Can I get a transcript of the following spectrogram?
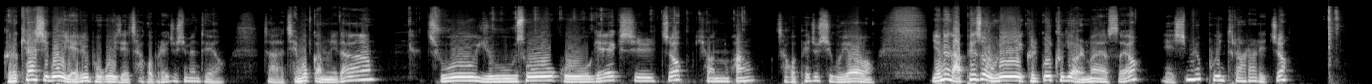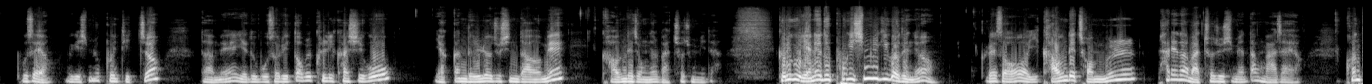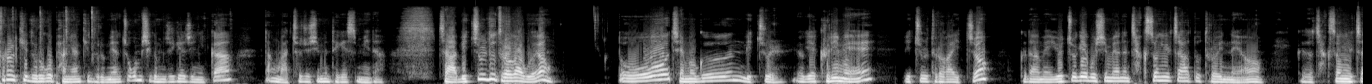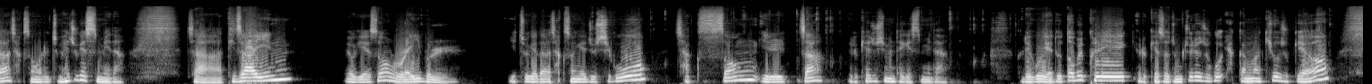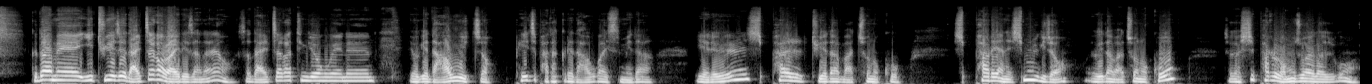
그렇게 하시고 얘를 보고 이제 작업을 해주시면 돼요. 자, 제목 갑니다. 주유소 고객 실적 현황 작업해 주시고요. 얘는 앞에서 우리 글꼴 크기 얼마였어요? 예, 16포인트를 하라 그랬죠? 보세요. 여기 16포인트 있죠? 그 다음에 얘도 모서리 더블 클릭하시고 약간 늘려주신 다음에 가운데 정렬 맞춰줍니다. 그리고 얘네도 폭이 16이거든요. 그래서 이 가운데 점을 팔에다 맞춰주시면 딱 맞아요. 컨트롤 키 누르고 방향 키 누르면 조금씩 움직여지니까 딱 맞춰주시면 되겠습니다. 자, 밑줄도 들어가고요. 또 제목은 밑줄. 여기에 그림에 밑줄 들어가 있죠? 그 다음에 이쪽에 보시면 작성일자가 또 들어있네요. 그래서 작성일자 작성을 좀 해주겠습니다. 자, 디자인 여기에서 레이블 이쪽에다가 작성해 주시고 작성일자 이렇게 해주시면 되겠습니다. 그리고 얘도 더블 클릭 이렇게 해서 좀 줄여주고 약간만 키워줄게요. 그 다음에 이 뒤에 이제 날짜가 와야 되잖아요. 그래서 날짜 같은 경우에는 여기에 Now 있죠. 페이지 바닥글에 Now가 있습니다. 얘를 18 뒤에다 맞춰놓고 18이 아니 16이죠. 여기다 맞춰놓고 제가 18을 너무 좋아해가지고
